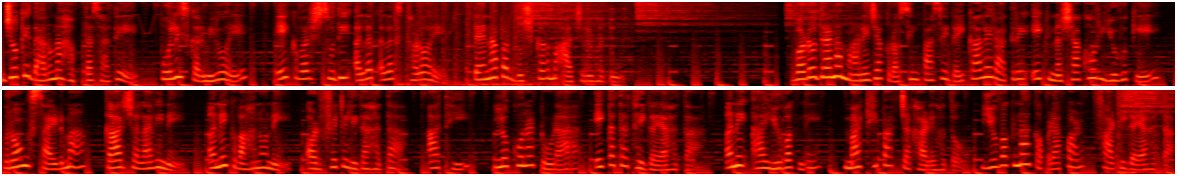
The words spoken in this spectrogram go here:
જો કે દારૂના હપ્તા સાથે પોલીસ કર્મીઓએ એક વર્ષ સુધી અલગ અલગ સ્થળોએ તેના પર દુષ્કર્મ આચર્યું હતું. વડોદરાના માણેજા ક્રોસિંગ પાસે ગઈકાલે રાત્રે એક નશાખોર યુવકે રોંગ સાઈડમાં કાર ચલાવીને અનેક વાહનોને અડફેટે લીધા હતા. આથી લોકોના ટોળા એકત્ર થઈ ગયા હતા અને આ યુવકને માઠીપાક ચખાડ્યો હતો. યુવકના કપડા પણ ફાટી ગયા હતા.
